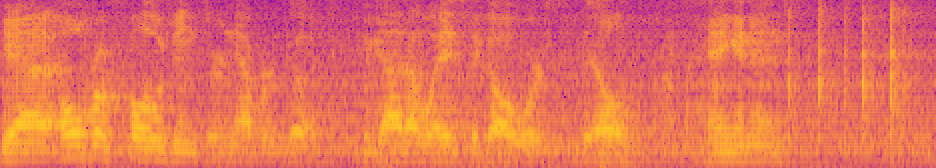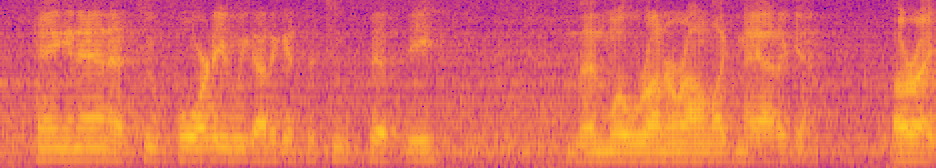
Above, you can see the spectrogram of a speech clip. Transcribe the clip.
Yeah, overflosions are never good. We got a ways to go. We're still hanging in. Hanging in at 240. We got to get to 250. And then we'll run around like mad again. All right.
